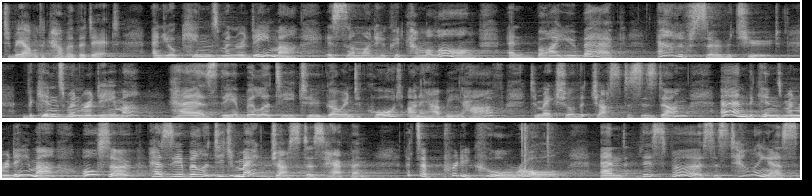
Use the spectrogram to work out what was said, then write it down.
to be able to cover the debt. And your kinsman redeemer is someone who could come along and buy you back out of servitude. The kinsman redeemer has the ability to go into court on our behalf to make sure that justice is done, and the kinsman redeemer also has the ability to make justice happen. It's a pretty cool role. And this verse is telling us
